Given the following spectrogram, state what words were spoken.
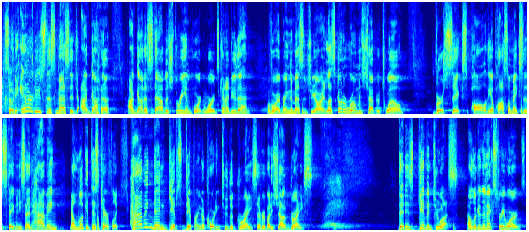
So to introduce this message, I've got to I've got to establish three important words. Can I do that before I bring the message to you? All right, let's go to Romans chapter 12, verse 6. Paul the apostle makes this statement. He said, "Having now look at this carefully. Having then gifts differing according to the grace. Everybody shout grace. grace. That is given to us. Now look at the next three words,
